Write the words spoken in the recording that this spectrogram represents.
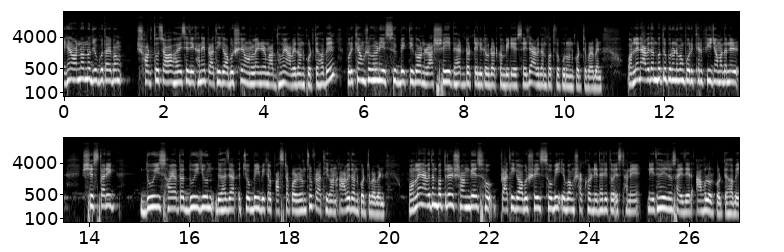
এখানে অন্য অন্য যোগ্যতা এবং শর্ত চাওয়া হয়েছে, যেখানে প্রার্থীকে অবশ্যই অনলাইনের মাধ্যমে আবেদন করতে হবে। পরীক্ষা অংশগ্রহণে ইচ্ছুক ব্যক্তিগণ Rajshahi VAT dot Teletalk dot com BD ওয়েবসাইটে আবেদনপত্র পূরণ করতে পারবেন। অনলাইনে আবেদনপত্র পূরণ এবং পরীক্ষার ফি জমাদানের শেষ তারিখ দুই ছয় অর্থাৎ দুই জুন দুই হাজার চব্বিশ বিকাল পাঁচটা পর্যন্ত প্রার্থীগণ আবেদন করতে পারবেন। অনলাইন আবেদনপত্রের সঙ্গে প্রার্থীকে অবশ্যই ছবি এবং স্বাক্ষর নির্ধারিত স্থানে নির্ধারিত সাইজের আপলোড করতে হবে।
